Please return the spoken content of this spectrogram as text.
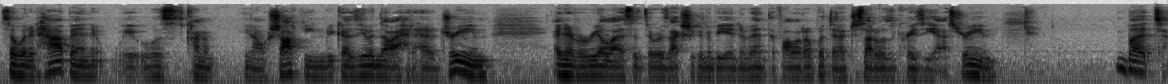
So when it happened it, it was kind of you know shocking because even though i had had a dream i never realized that there was actually going to be an event that followed up with it. I just thought it was a crazy ass dream. But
